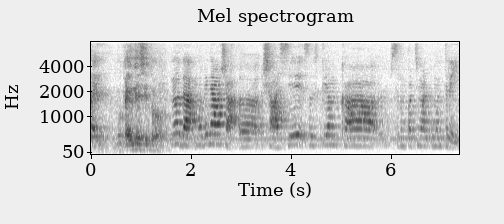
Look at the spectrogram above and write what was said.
Păi, Păi. nu că ai găsit-o. Nu, da, mă gândeam așa, 6 să scriem ca să-l împărțim oarecum în 3.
